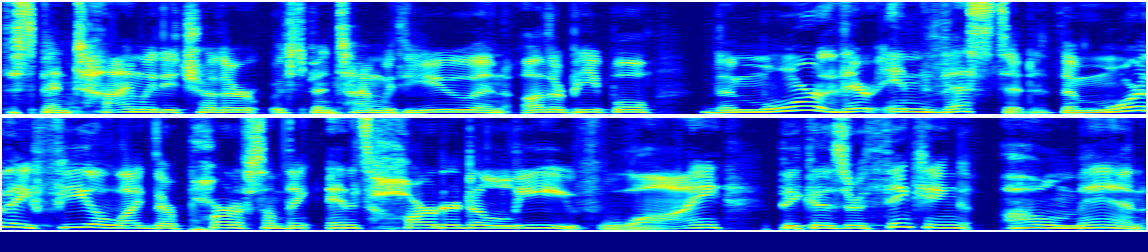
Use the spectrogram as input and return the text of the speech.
to spend time with each other, spend time with you and other people, the more they're invested, the more they feel like they're part of something and it's harder to leave. Why? Because they're thinking, oh man,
